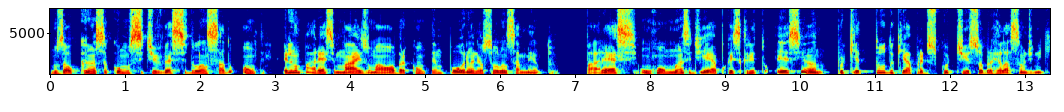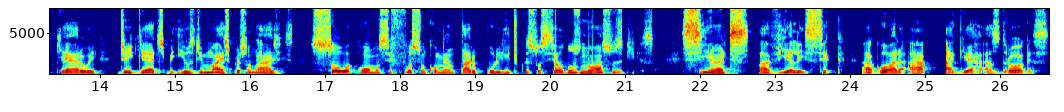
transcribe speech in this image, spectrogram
nos alcança como se tivesse sido lançado ontem. Ele não parece mais uma obra contemporânea ao seu lançamento parece um romance de época escrito esse ano, porque tudo que há para discutir sobre a relação de Nick Carraway, Jay Gatsby e os demais personagens soa como se fosse um comentário político e social dos nossos dias. Se antes havia lei seca, agora há a guerra às drogas.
